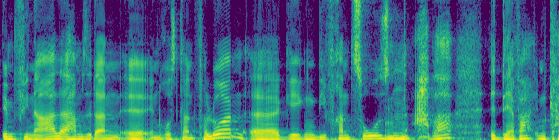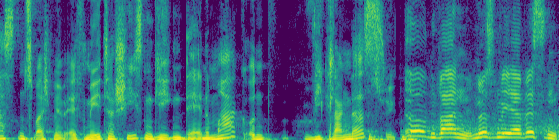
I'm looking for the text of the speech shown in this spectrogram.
Im Finale haben sie dann äh, in Russland verloren äh, gegen die Franzosen. Aber äh, der war im Kasten zum Beispiel im Elfmeterschießen gegen Dänemark. Und wie klang das? Irgendwann müssen wir ja wissen,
